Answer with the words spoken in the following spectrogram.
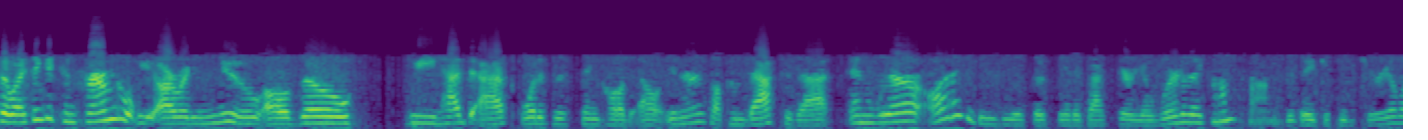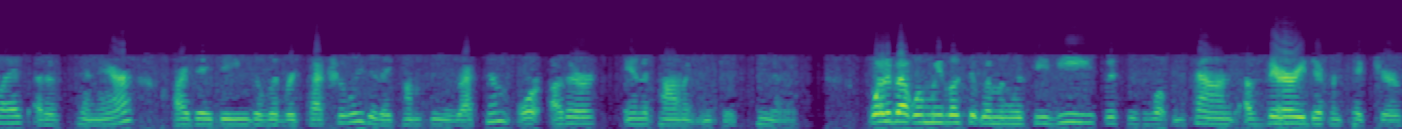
So I think it confirmed what we already knew, although we had to ask what is this thing called L iners. I'll come back to that. And where are the BV-associated bacteria? Where do they come from? Do they just materialize out of thin air? Are they being delivered sexually? Do they come from the rectum or other anatomic nucleus? Who knows? What about when we looked at women with BV? This is what we found, a very different picture.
